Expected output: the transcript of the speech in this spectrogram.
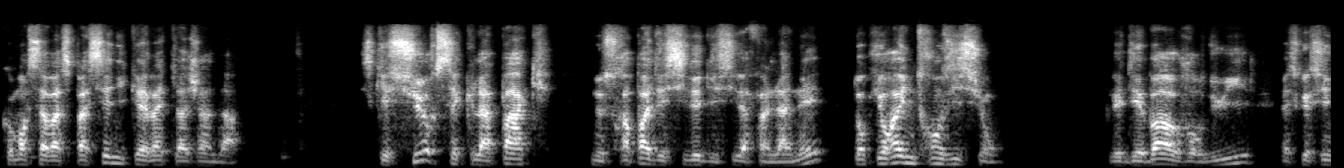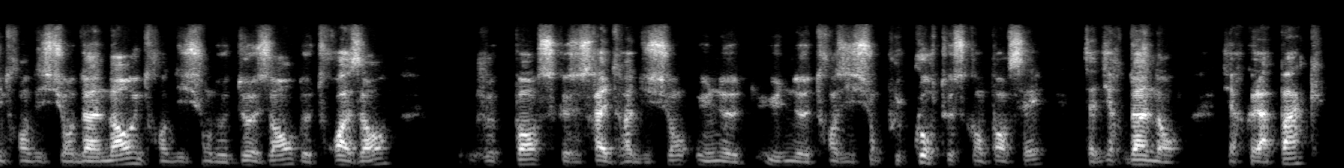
comment ça va se passer ni quel va être l'agenda. Ce qui est sûr, c'est que la PAC ne sera pas décidé d'ici la fin de l'année. Donc il y aura une transition. Les débats aujourd'hui, est-ce que c'est une transition d'un an, une transition de deux ans, de trois ans? Je pense que ce sera une, transition, une, une transition plus courte que ce qu'on pensait, c'est-à-dire d'un an. C'est-à-dire que la PAC,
